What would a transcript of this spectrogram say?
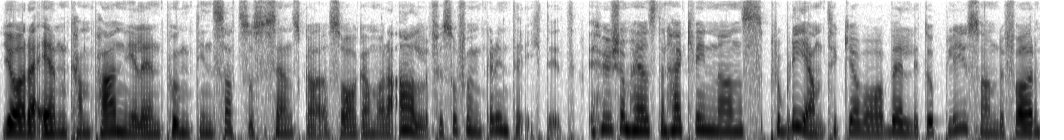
göra en kampanj eller en punktinsats och så sen ska sagan vara all, för så funkar det inte riktigt. Hur som helst, den här kvinnans problem tycker jag var väldigt upplysande för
